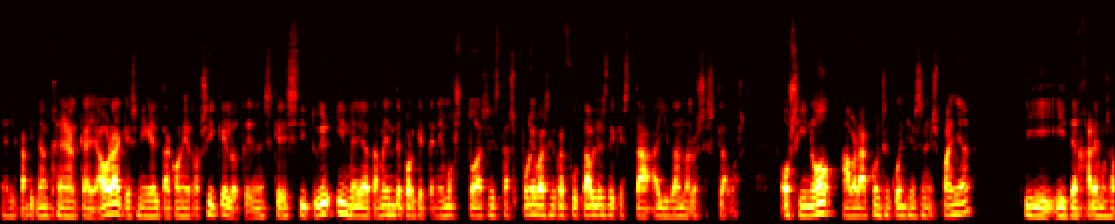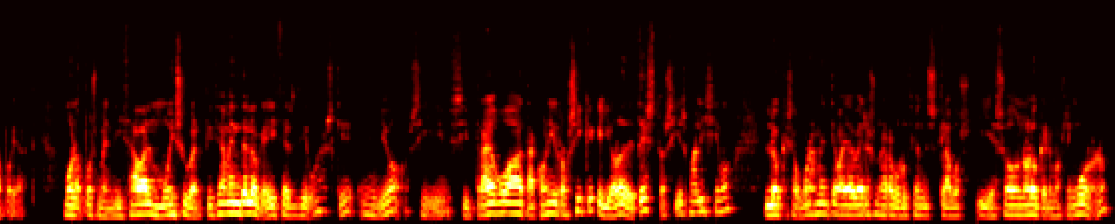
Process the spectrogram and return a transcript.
el capitán general que hay ahora, que es Miguel Tacón y Rosique, lo tienes que destituir inmediatamente porque tenemos todas estas pruebas irrefutables de que está ayudando a los esclavos. O si no, habrá consecuencias en España y, dejaremos apoyarte. Bueno, pues Mendizábal muy subverticiamente lo que dice es decir, bueno, es que yo, si, si traigo a Tacón y Rosique, que yo lo detesto, si es malísimo, lo que seguramente vaya a haber es una revolución de esclavos y eso no lo queremos ninguno, ¿no?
